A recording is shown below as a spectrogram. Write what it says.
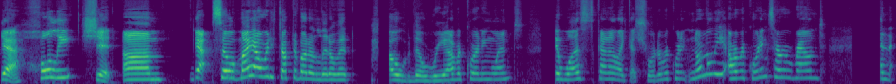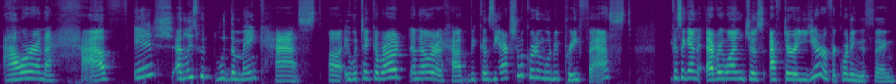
Yeah, holy shit. Um, yeah. So Maya already talked about a little bit how the Rhea recording went it was kind of like a shorter recording. Normally, our recordings are around an hour and a half ish. At least with with the main cast, uh, it would take about an hour and a half because the actual recording would be pretty fast. Because again, everyone just after a year of recording the thing,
